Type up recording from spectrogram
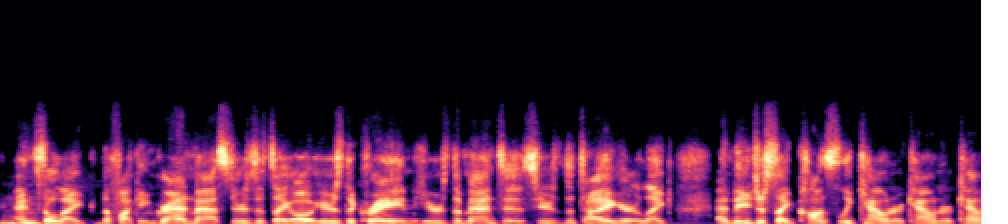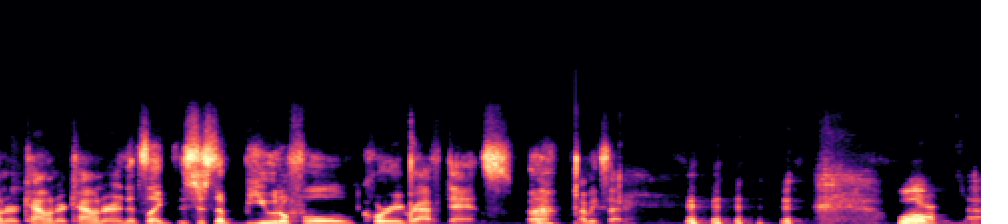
Mhm. And so like the fucking grandmasters, it's like, oh, here's the crane, here's the mantis, here's the tiger, like, and they just like constantly counter, counter, counter, counter, counter, and it's like it's just a beautiful choreographed dance. Ugh, I'm excited. well, Yes. uh,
